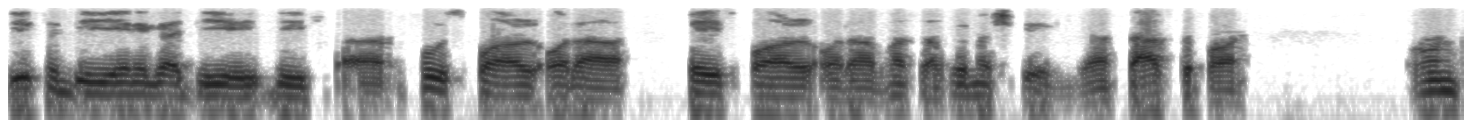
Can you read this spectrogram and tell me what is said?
die sind diejenigen, die, die uh, Fußball oder Baseball oder was auch immer spielen, ja, Basketball. Und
